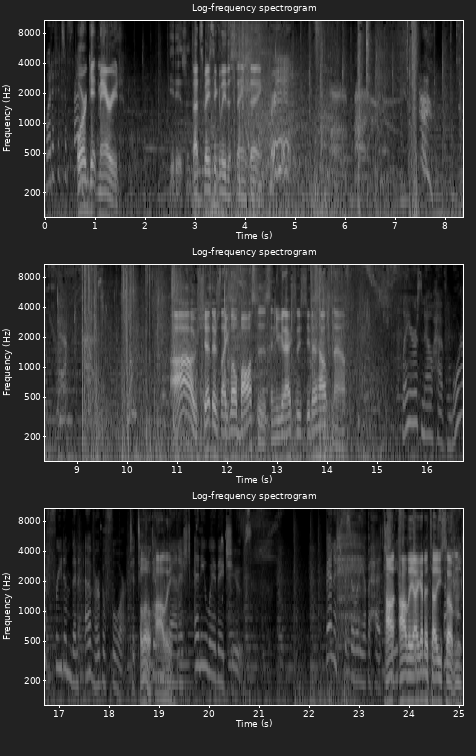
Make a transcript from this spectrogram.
What if it's a friend? Or get married. It isn't. That's basically the same thing. Oh shit, there's like low bosses and you can actually see their health now. Players now have more freedom than ever before to take Hello, down Holly. the banished any way they choose. Banished facility up ahead. Ho Holly, I gotta tell you something.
